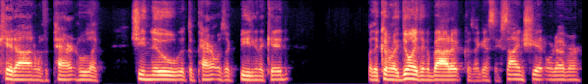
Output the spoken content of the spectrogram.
kid on with a parent who like she knew that the parent was like beating the kid but they couldn't really do anything about it because i guess they signed shit or whatever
